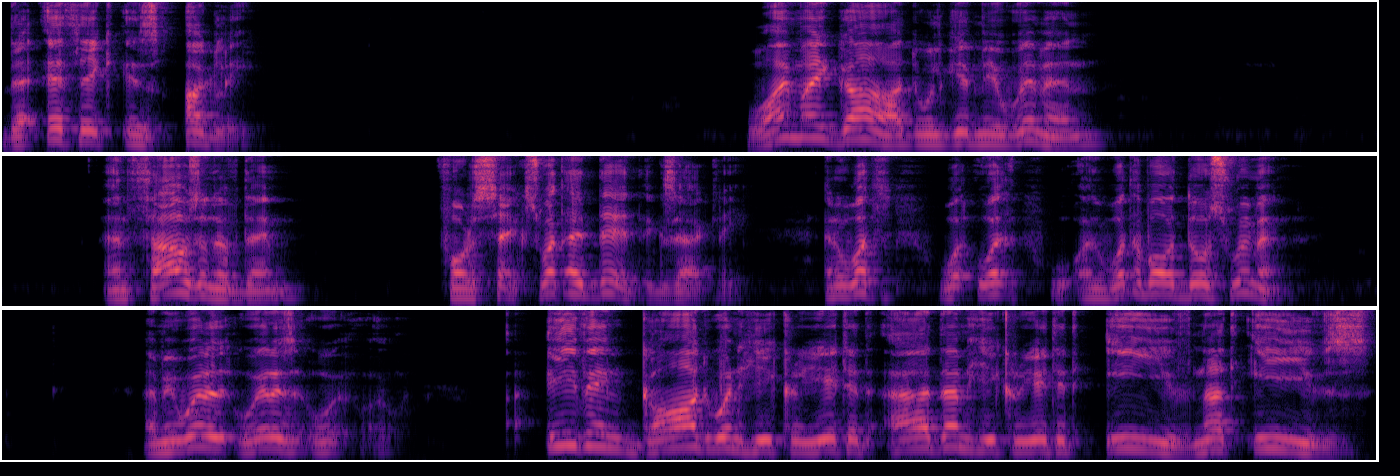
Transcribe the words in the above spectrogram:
the ethic is ugly. Why my God will give me women and thousand of them for sex? What I did exactly? And what what what what about those women? I mean, where where is where, even God when he created Adam, he created Eve, not Eves.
